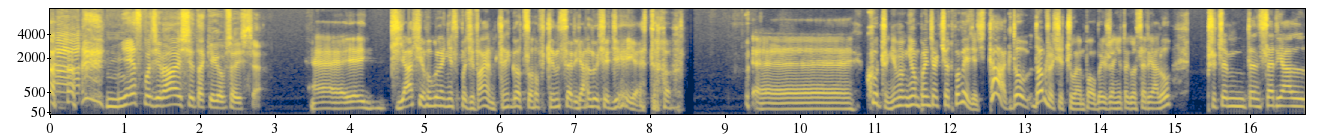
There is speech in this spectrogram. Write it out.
Nie spodziewałeś się takiego przejścia. E, ja się w ogóle nie spodziewałem tego, co w tym serialu się dzieje. To... E, kurczę, nie mam, nie mam pojęcia, jak ci odpowiedzieć. Tak, do, dobrze się czułem po obejrzeniu tego serialu. Przy czym ten serial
